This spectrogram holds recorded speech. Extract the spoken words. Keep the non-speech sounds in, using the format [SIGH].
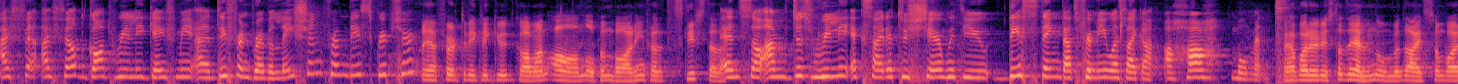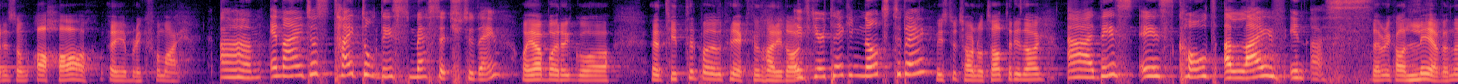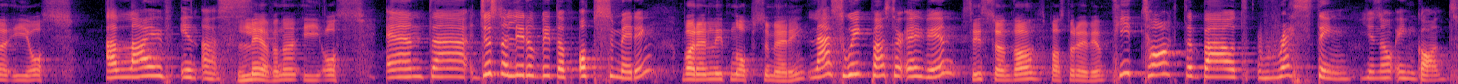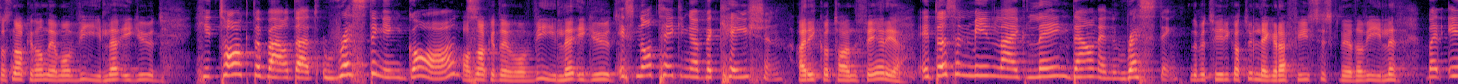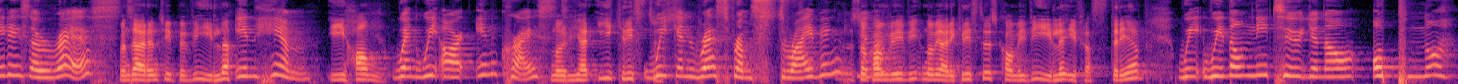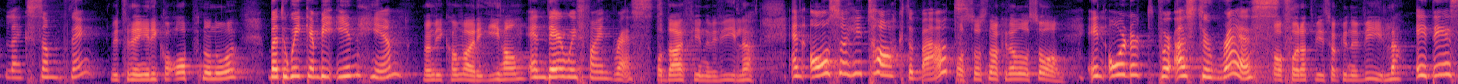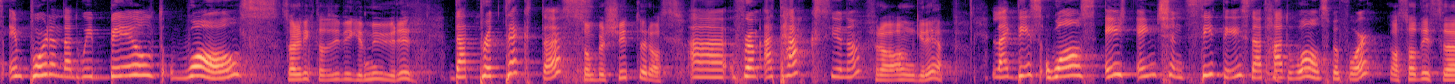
I, fe I felt God really gave me a different revelation from this scripture. Og jeg følte virkelig Gud ga meg en annen åpenbaring fra dette skriftstedet. And so I'm just really excited to share with you this thing that for me was like an aha moment. Og jeg har bare lyst til å dele noe med deg som var et sånn aha-øyeblikk for meg. Um, and I just titled this message today. Og jeg bare går en tittel på denne prekenen her i dag. If you're taking notes today, Hvis du tar notater i dag, uh, this is called Alive in Us. det blir kalt 'Levende i oss'. Alive in Us. Levende i oss. And uh, just a little bit of oppsummering. Bare en liten oppsummering. Last week, Pastor Øyvind, Sist søndag, pastor Øyvind, he talked about resting, you know, in God. så snakket han om å hvile i Gud. He talked about that resting in God Han snakket om å hvile i Gud is not taking a vacation. er ikke å ta en ferie. It doesn't mean like laying down and resting, Det betyr ikke at du legger deg fysisk ned og hviler, but it is a rest men det er en type hvile in Him. i Han. When we are in Christ, Når vi er i Kristus, we can rest from striving. så You kan vi, vi- når vi er i Kristus, kan vi hvile ifra strev. We, we don't need to, you know, oppnå like something, Vi trenger ikke å oppnå noe, but we can be in Him, men vi kan være i ham, and there we find rest. og der finner vi hvile. And also, He talked about Og så snakket han også om, in order for us to rest, og for at vi skal kunne hvile, it is important that we build walls så er det viktig at vi bygger murer that protect us som beskytter oss uh, from attacks, you know? fra angrep. Like these walls, ancient cities that had walls before. Altså disse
